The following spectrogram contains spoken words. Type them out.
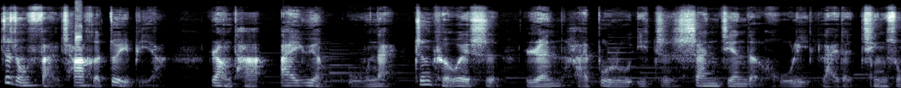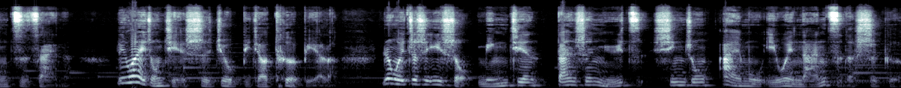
这种反差和对比啊，让她哀怨无奈，真可谓是人还不如一只山间的狐狸来的轻松自在呢。另外一种解释就比较特别了，认为这是一首民间单身女子心中爱慕一位男子的诗歌。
